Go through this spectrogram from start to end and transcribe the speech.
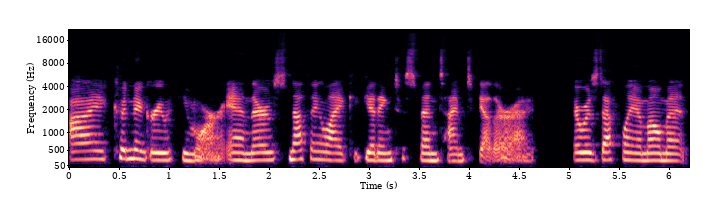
I couldn't agree with you more. And there's nothing like getting to spend time together. I, there was definitely a moment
